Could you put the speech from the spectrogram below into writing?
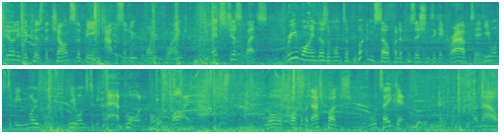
purely because the chances of being absolute point blank, it's just less. Rewind doesn't want to put himself in a position to get grabbed here. He wants to be mobile. He wants to be airborne. Oh my. Flawless block on the dash punch. We'll take it. Now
